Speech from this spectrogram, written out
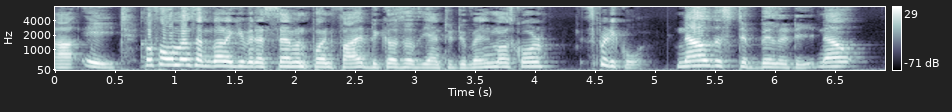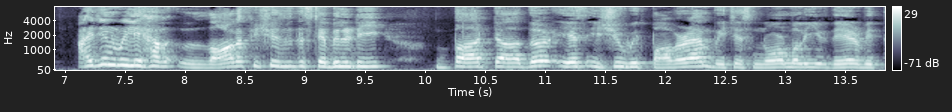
uh, 8. Performance, I'm gonna give it a 7.5 because of the Antutu benchmark score. It's pretty cool. Now the stability. Now, I didn't really have a lot of issues with the stability, but uh, there is issue with Poweramp, which is normally there with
